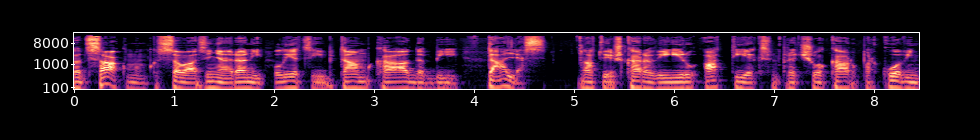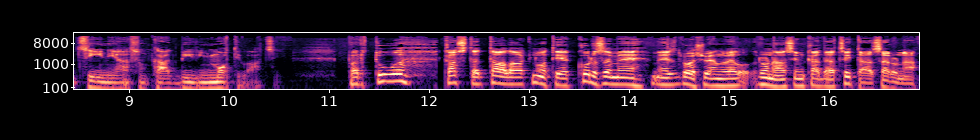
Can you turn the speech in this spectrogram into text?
gadu sākumam, kas savā ziņā ir arī liecība tam, kāda bija daļas latviešu karavīru attieksme pret šo karu, par ko viņi cīnījās un kāda bija viņa motivācija. Par to, kas tad tālāk notiek kurzemē, mēs droši vien vēl runāsim kādā citā sarunā,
